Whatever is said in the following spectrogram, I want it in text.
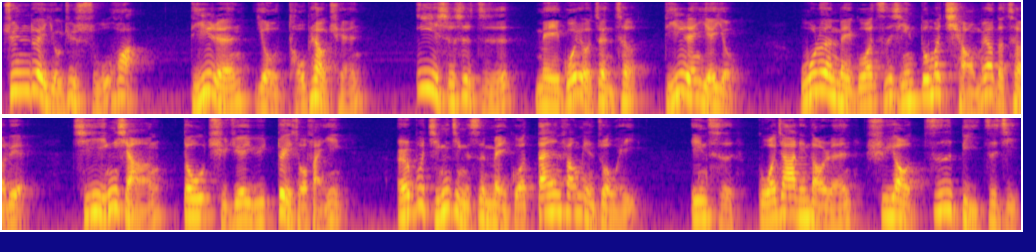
军队有句俗话，敌人有投票权，意思是指美国有政策，敌人也有。无论美国执行多么巧妙的策略，其影响都取决于对手反应，而不仅仅是美国单方面作为。因此，国家领导人需要知彼知己。”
